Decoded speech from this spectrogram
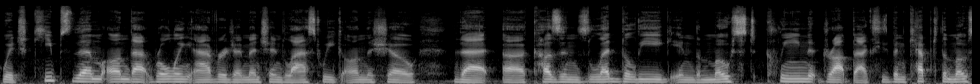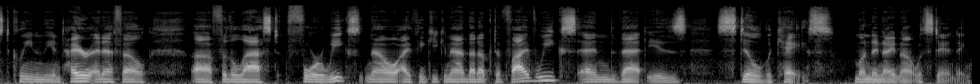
which keeps them on that rolling average I mentioned last week on the show that uh, Cousins led the league in the most clean dropbacks. He's been kept the most clean in the entire NFL uh, for the last four weeks. Now, I think you can add that up to five weeks, and that is still the case, Monday night notwithstanding.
